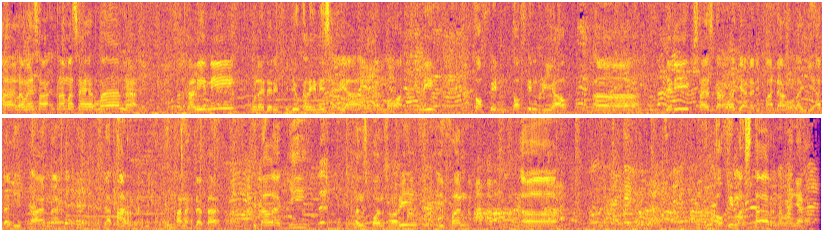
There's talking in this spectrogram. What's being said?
Ah, nama saya nama saya Herman. Nah, kali ini mulai dari video kali ini saya akan mewakili Tovin Tovin Riau. Eh, jadi saya sekarang lagi ada di Padang, lagi ada di tanah datar, kabupaten tanah datar. Kita lagi mensponsori event eh, Coffee Master namanya.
